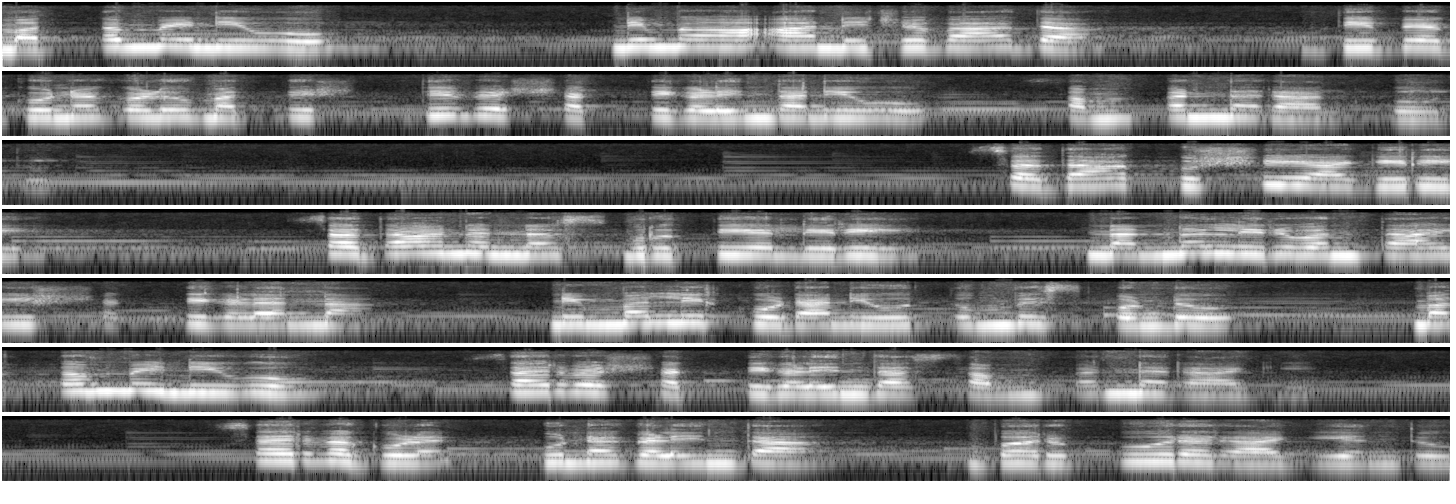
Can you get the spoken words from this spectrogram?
ಮತ್ತೊಮ್ಮೆ ನೀವು ನಿಮ್ಮ ಆ ನಿಜವಾದ ದಿವ್ಯ ಗುಣಗಳು ಮತ್ತೆ ದಿವ್ಯ ಶಕ್ತಿಗಳಿಂದ ನೀವು ಸಂಪನ್ನರಾಗಬಹುದು. ಸದಾ ಖುಷಿಯಾಗಿರಿ. ಸದಾ ನನ್ನ ಸ್ಮೃತಿಯಲ್ಲಿರಿ. ನನ್ನಲ್ಲಿರುವಂತಹ ಈ ಶಕ್ತಿಗಳನ್ನ ನಿಮ್ಮಲ್ಲಿ ಕೂಡ ನೀವು ತುಂಬಿಸಿಕೊಂಡು ಮತ್ತೊಮ್ಮೆ ನೀವು ಸರ್ವ ಶಕ್ತಿಗಳಿಂದ ಸಂಪನ್ನರಾಗಿ, ಸರ್ವ ಗುಣ, ಗುಣಗಳಿಂದ ಭರ್ಪೂರರಾಗಿ ಎಂದು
